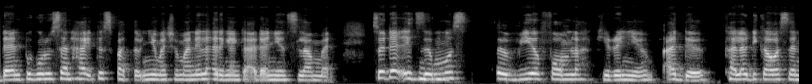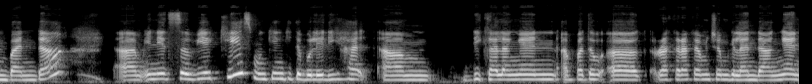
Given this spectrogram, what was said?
dan pengurusan haid tu sepatutnya macam manalah dengan keadaan yang selamat. So that is the mm-hmm. most severe form lah kiranya ada. Kalau di kawasan bandar, um, in its severe case mungkin kita boleh lihat um, di kalangan apa tu uh, rakan-rakan macam gelandangan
